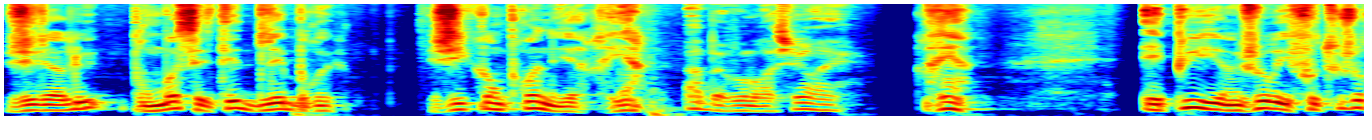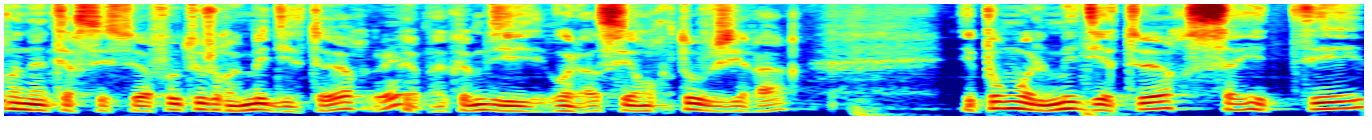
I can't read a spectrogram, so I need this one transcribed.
Je l'ai relu, pour moi c'était de l'hébreu. J'y comprenais rien. Ah ben vous me rassurez. Rien. Et puis un jour, il faut toujours un intercesseur, il faut toujours un médiateur. Comme, dit, voilà, c'est on retrouve Girard. Et pour moi, le médiateur, ça a été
